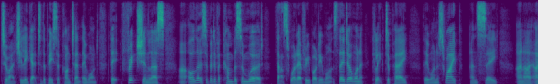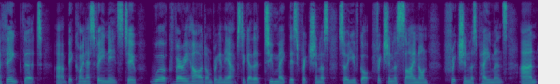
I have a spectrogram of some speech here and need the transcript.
to actually get to the piece of content they want. The frictionless, uh, although it's a bit of a cumbersome word, that's what everybody wants. They don't want to click to pay. They want to swipe and see. And I, I think that uh, Bitcoin SV needs to work very hard on bringing the apps together to make this frictionless. So you've got frictionless sign on, frictionless payments, and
